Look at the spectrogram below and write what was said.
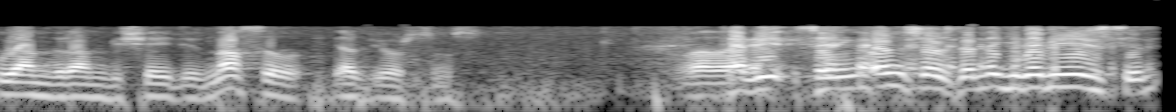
uyandıran bir şeydir. Nasıl yazıyorsunuz? Vallahi Tabii senin ön sözlerine gidebilirsin.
